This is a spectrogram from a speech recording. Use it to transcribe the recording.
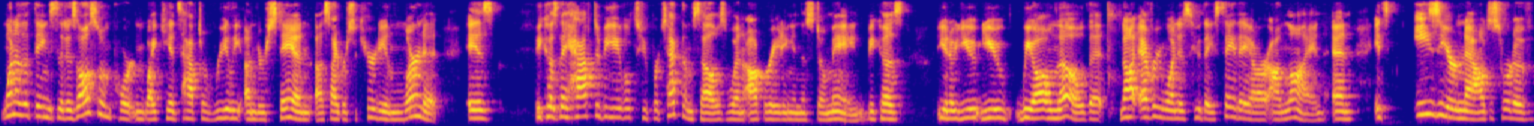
one of the things that is also important why kids have to really understand uh, cybersecurity and learn it is because they have to be able to protect themselves when operating in this domain because you know you you we all know that not everyone is who they say they are online and it's easier now to sort of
